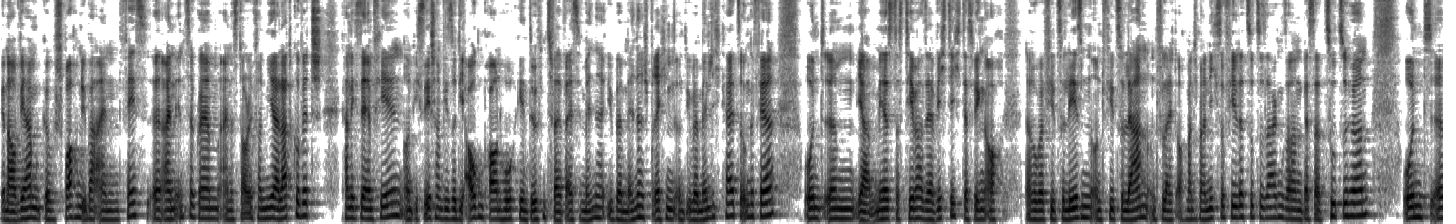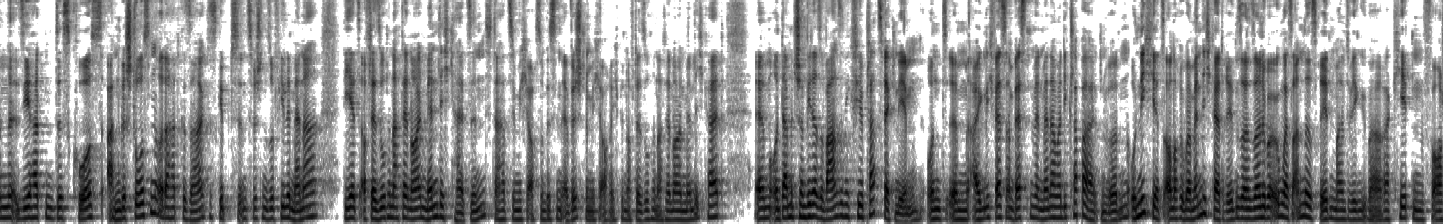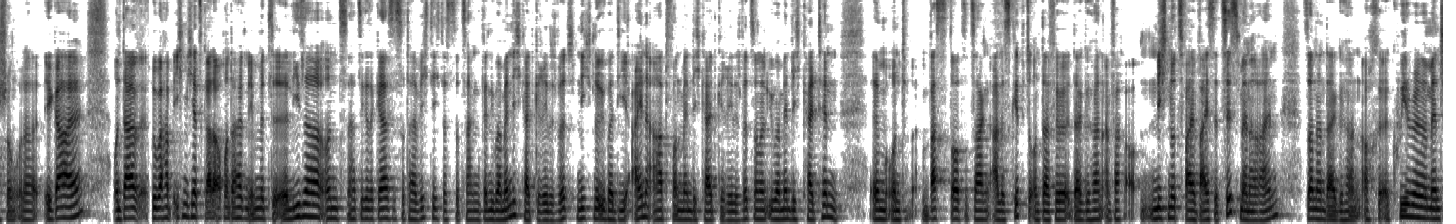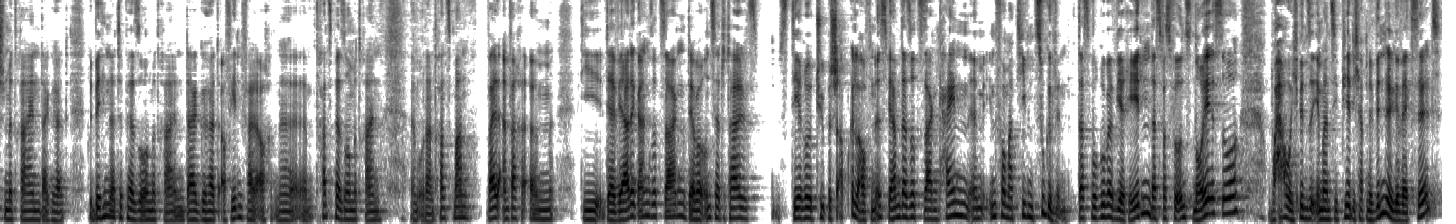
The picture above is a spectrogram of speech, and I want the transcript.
Genau, wir haben gesprochen über einen Face, äh, einen Instagram, eine Story von Mia Latkovic, kann ich sehr empfehlen. Und ich sehe schon, wie so die Augenbrauen hochgehen dürfen, zwei weiße Männer über Männer sprechen und über Männlichkeit so ungefähr. Und ähm, ja, mir ist das Thema sehr wichtig, deswegen auch darüber viel zu lesen und viel zu lernen und vielleicht auch manchmal nicht so viel dazu zu sagen, sondern besser zuzuhören. Und ähm, sie hat einen Diskurs angestoßen oder hat gesagt, es gibt inzwischen so viele Männer, die jetzt auf der Suche nach der neuen Männlichkeit sind. Da hat sie mich auch so ein bisschen erwischt, nämlich auch, ich bin auf der Suche nach der neuen Männlichkeit ähm, und damit schon wieder so wahnsinnig viel Platz wegnehmen. Und ähm, eigentlich wäre es am besten, wenn Männer mal die Klappe halten würden und nicht jetzt auch noch über Männlichkeit reden, sondern sollen über irgendwas anderes reden, meinetwegen über Raketenforschung oder egal. Und darüber habe ich mich jetzt gerade auch unterhalten eben mit äh, Lisa und da hat sie gesagt, ja, es ist total wichtig, dass sozusagen, wenn über Männlichkeit geredet wird, nicht nur über die eine Art von Männlichkeit geredet wird, sondern über Männlichkeiten ähm, und was dort sozusagen alles gibt. Und dafür, da gehören einfach nicht nur zwei weiße Cis-Männer rein, sondern da gehören auch äh, queere Menschen mit rein, da gehört eine behinderte Person mit rein, da gehört auf jeden Fall auch eine ähm, Transperson mit rein ähm, oder ein Transmann, weil einfach ähm, die der Werdegang sozusagen, der bei uns ja total stereotypisch abgelaufen ist. Wir haben da sozusagen keinen ähm, informativen Zugewinn. Das, worüber wir reden, das, was für uns neu ist, so, wow, ich bin so emanzipiert, ich habe eine Windel gewechselt,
